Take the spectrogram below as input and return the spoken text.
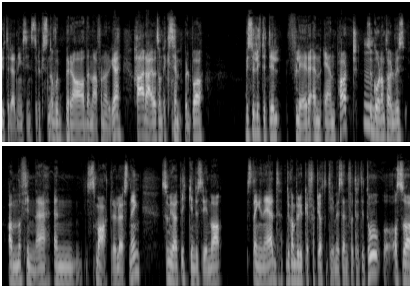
utredningsinstruksen og hvor bra den er for Norge. Her er jo et sånt eksempel på hvis du lytter til flere enn én part, så går det antageligvis an å finne en smartere løsning som gjør at ikke industrien må stenge ned. Du kan bruke 48 timer istedenfor 32, og og så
